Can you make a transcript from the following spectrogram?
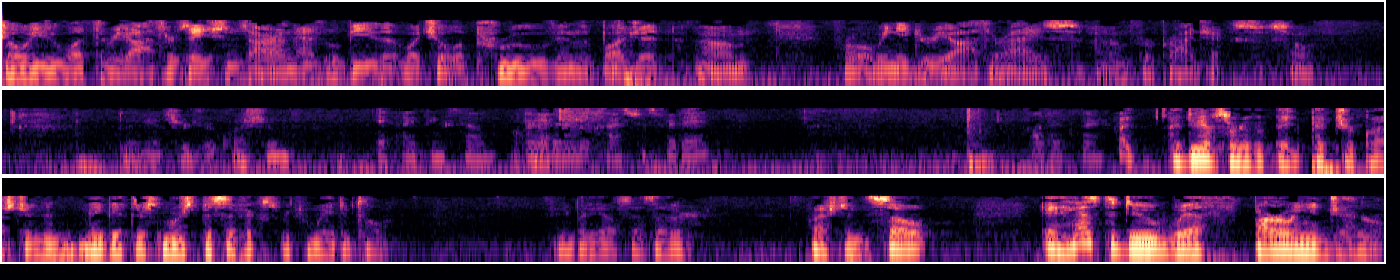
show you what the reauthorizations are, and that will be the, what you'll approve in the budget um, for what we need to reauthorize um, for projects. So. did That answers your question? Yeah, I think so. Okay. Are there any questions for Dave? Alder Clear. I, I do have sort of a big picture question, and maybe if there's more specifics, we can wait until if anybody else has other questions. So it has to do with borrowing in general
